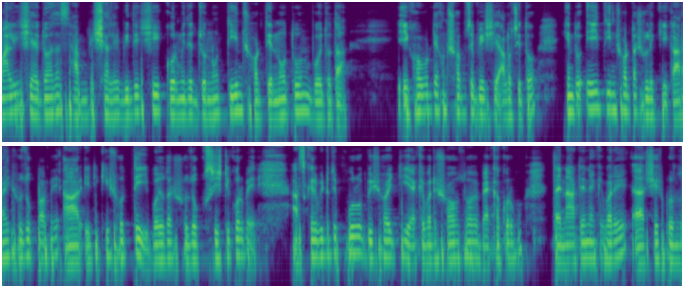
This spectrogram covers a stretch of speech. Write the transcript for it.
মালয়েশিয়ায় দু হাজার ছাব্বিশ সালে বিদেশি কর্মীদের জন্য তিন শর্তে নতুন বৈধতা। এই খবরটি এখন সবচেয়ে বেশি আলোচিত। কিন্তু এই তিন শর্ত আসলে কি? কারাই সুযোগ পাবে? আর এটি কি সত্যিই বৈধতার সুযোগ সৃষ্টি করবে? আজকের ভিডিওতে পুরো বিষয়টি একেবারে সহজভাবে ব্যাখ্যা করব। তাই না টেনে একেবারে শেষ পর্যন্ত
